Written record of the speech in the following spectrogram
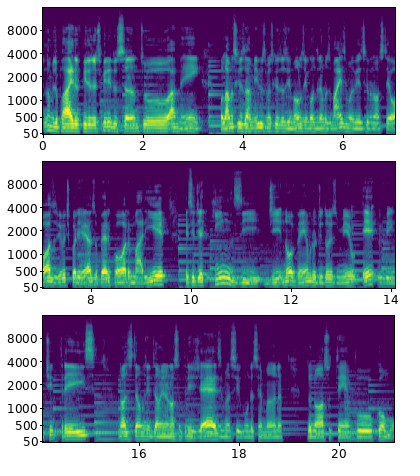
Em nome do Pai, do Filho e do Espírito Santo. Amém. Olá, meus queridos amigos, meus queridos irmãos, nos encontramos mais uma vez aqui no nosso Teose, Viva de Coriésio, Percor Maria, esse dia 15 de novembro de 2023. Nós estamos então na nossa 32 segunda semana do nosso tempo comum.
